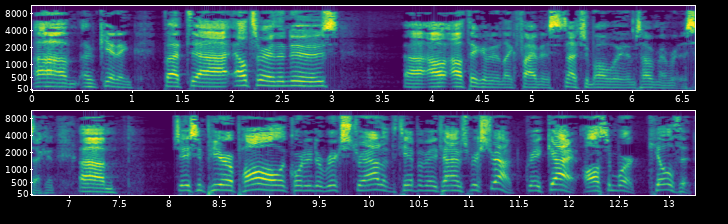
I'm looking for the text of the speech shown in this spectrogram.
um, I'm kidding. But, uh, elsewhere in the news, uh, I'll, I'll think of it in like five minutes. It's not Jamal Williams. I'll remember it in a second. Um, Jason Pierre-Paul, according to Rick Stroud of the Tampa Bay Times, Rick Stroud, great guy, awesome work, kills it.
